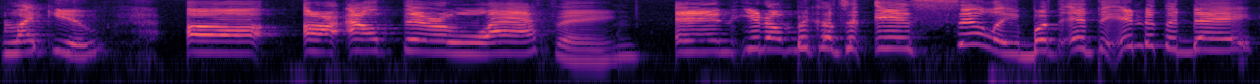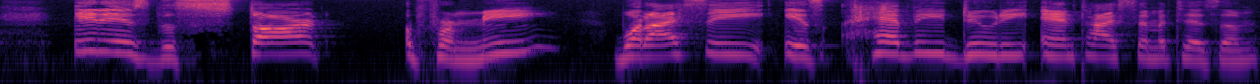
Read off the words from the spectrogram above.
like you uh, are out there laughing and you know because it is silly but at the end of the day it is the start for me what I see is heavy duty anti Semitism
